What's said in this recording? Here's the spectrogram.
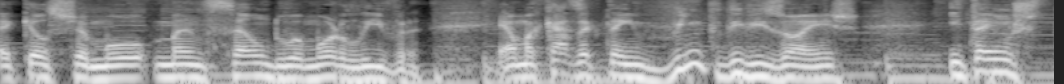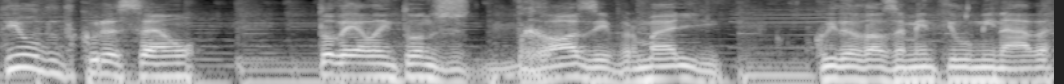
a que ele chamou Mansão do Amor Livre. É uma casa que tem 20 divisões e tem um estilo de decoração, toda ela em tons de rosa e vermelho, cuidadosamente iluminada.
